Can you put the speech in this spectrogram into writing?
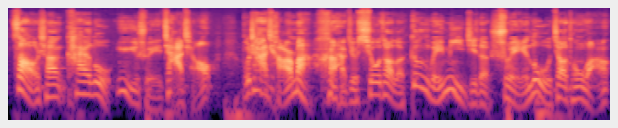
造山开路，遇水架桥，不差钱嘛，哈，就修造了更为密集的水陆交通网。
